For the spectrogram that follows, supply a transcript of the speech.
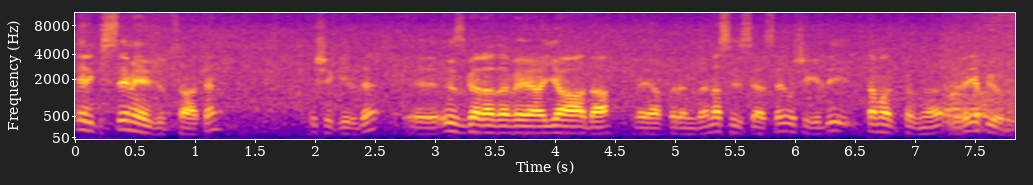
Her ikisi de mevcut zaten. Bu şekilde e, ızgarada veya yağda veya fırında nasıl istersen o şekilde damak tadına göre yapıyoruz.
